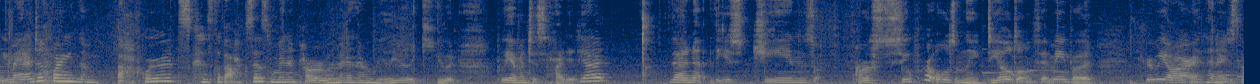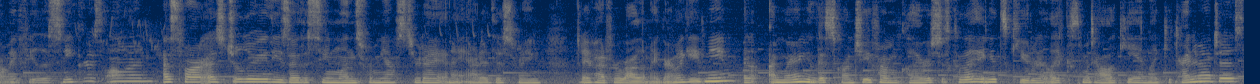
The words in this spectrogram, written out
We might end up wearing them backwards because the back says women empower women and they're really, really cute but we haven't decided yet. Then these jeans are super old and they deal don't fit me, but here we are. And then I just got my Fila sneakers on. As far as jewelry, these are the same ones from yesterday, and I added this ring that I've had for a while that my grandma gave me. And I'm wearing this scrunchie from Claire's just because I think it's cute and it likes metallic and like it kind of matches.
